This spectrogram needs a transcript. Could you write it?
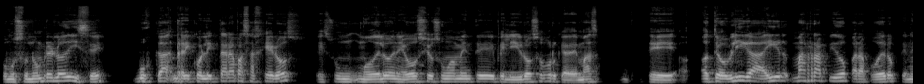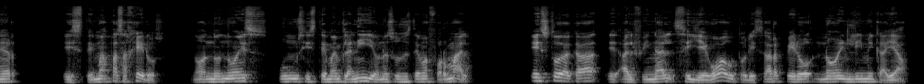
como su nombre lo dice, busca recolectar a pasajeros, es un modelo de negocio sumamente peligroso porque además te, te obliga a ir más rápido para poder obtener este, más pasajeros. ¿No? No, no es un sistema en planilla, no es un sistema formal. Esto de acá eh, al final se llegó a autorizar, pero no en Lima y Callao.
